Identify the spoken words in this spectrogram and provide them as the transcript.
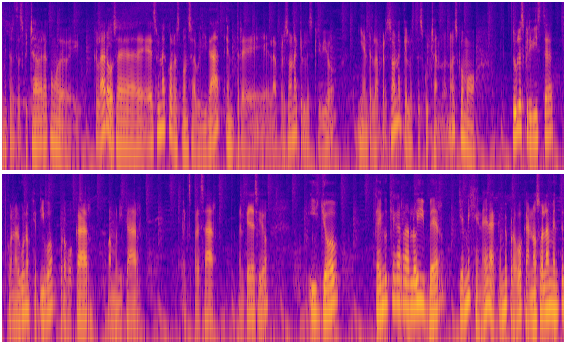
mientras te escuchaba era como claro, o sea, es una corresponsabilidad entre la persona que lo escribió y entre la persona que lo está escuchando, ¿no? Es como tú lo escribiste con algún objetivo, provocar, comunicar, expresar, el que haya sido, y yo tengo que agarrarlo y ver qué me genera, qué me provoca, no solamente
